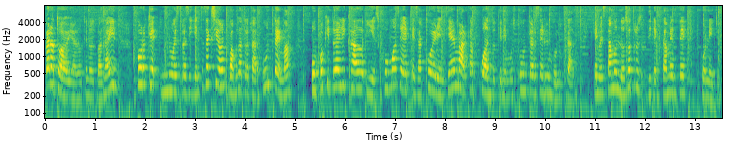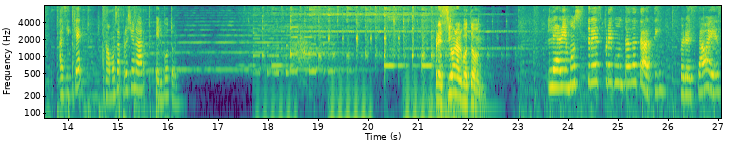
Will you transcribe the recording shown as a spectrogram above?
Pero todavía no te nos vas a ir porque nuestra siguiente sección vamos a tratar un tema un poquito delicado y es cómo hacer esa coherencia de marca cuando tenemos un tercero involucrado, que no estamos nosotros directamente con ella. Así que vamos a presionar el botón. Presiona el botón. Le haremos tres preguntas a Tati, pero esta vez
